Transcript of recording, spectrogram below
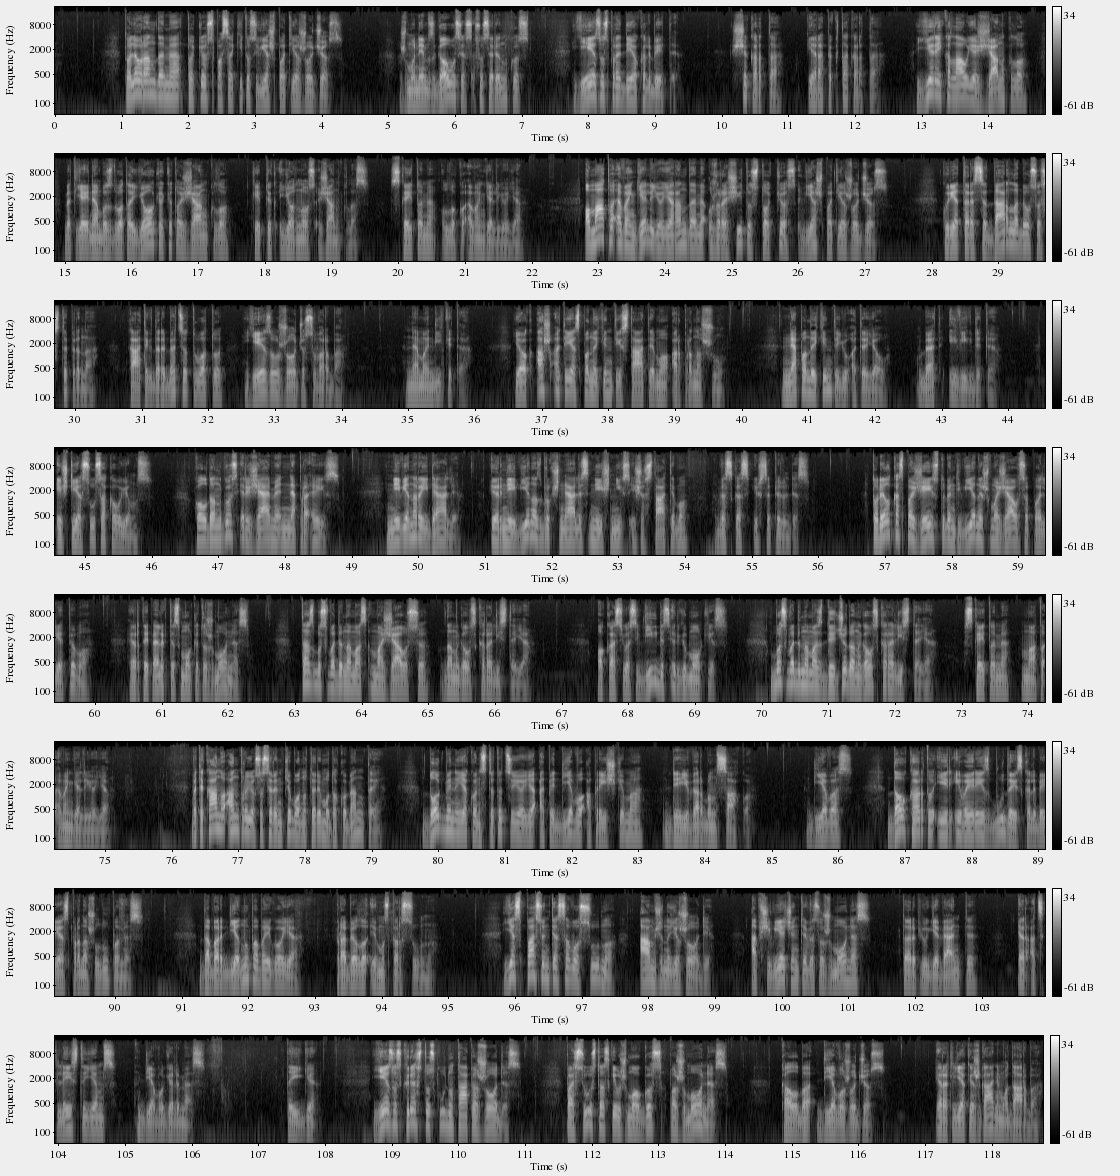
Toliau randame tokius pasakytus viešpatie žodžius. Žmonėms gausiai susirinkus, Jėzus pradėjo kalbėti. Ši karta yra pikta karta. Ji reikalauja ženklo, bet jai nebus duota jokio kito ženklo, kaip tik Jonos ženklas. Skaitome Luko Evangelijoje. O Mato Evangelijoje randame užrašytus tokius viešpatie žodžius, kurie tarsi dar labiau sustiprina ką tik darbe cituotų Jėzaus žodžių svarbą. Nemanykite, jog aš atėjęs panaikinti įstatymo ar pranašų. Nepanaikinti jų atėjau, bet įvykdyti. Iš tiesų sakau jums, kol dangus ir žemė nepraeis, nei viena raidelė ir nei vienas brūkšnelis neišnyks iš įstatymo, viskas išsipildys. Todėl, kas pažeistų bent vieną iš mažiausio paliepimo, ir taip elgtis mokytų žmonės, tas bus vadinamas mažiausiu dangaus karalystėje. O kas juos vykdys ir jų mokys, bus vadinamas didžiu dangaus karalystėje, skaitome Mato Evangelijoje. Vatikano antrojo susirinkimo nutarimų dokumentai dogminėje konstitucijoje apie Dievo apreiškimą dėjai verbams sako. Dievas daug kartų ir įvairiais būdais kalbėjęs pranašų lūpomis. Dabar dienų pabaigoje prabilo į mus per sūnų. Jis pasiuntė savo sūnų amžinąjį žodį, apšviečianti visus žmonės, tarp jų gyventi ir atskleisti jiems Dievo gelmes. Taigi, Jėzus Kristus kūnų tapęs žodis, pasiūstas kaip žmogus pa žmonės, kalba Dievo žodžius ir atlieka išganimo darbą,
